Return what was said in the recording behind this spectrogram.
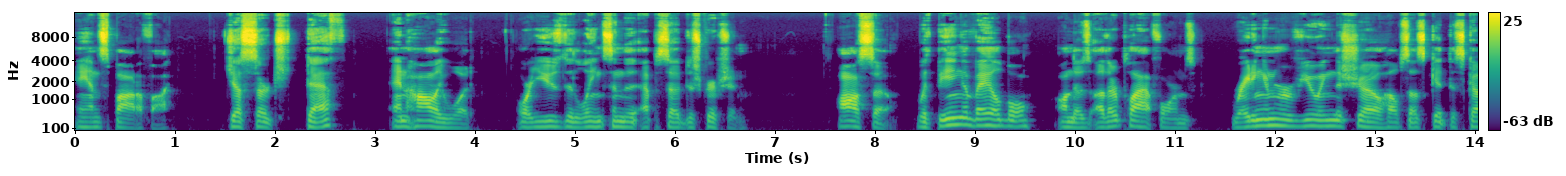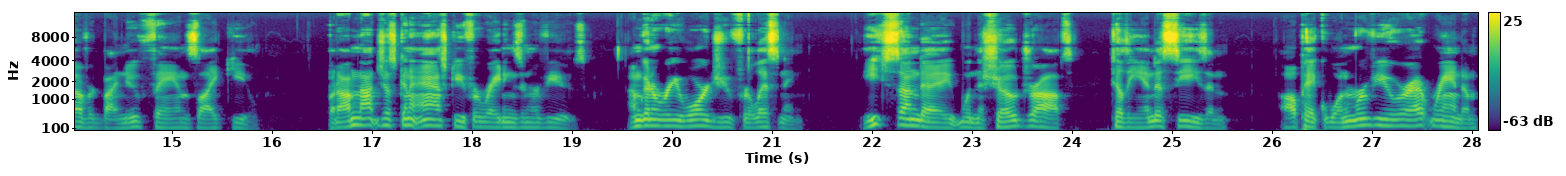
and Spotify. Just search Death in Hollywood or use the links in the episode description. Also, with being available on those other platforms, rating and reviewing the show helps us get discovered by new fans like you. But I'm not just going to ask you for ratings and reviews. I'm going to reward you for listening. Each Sunday, when the show drops till the end of season, I'll pick one reviewer at random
